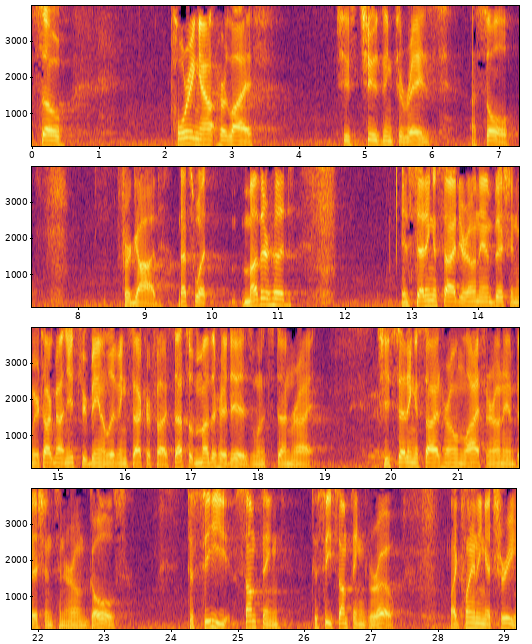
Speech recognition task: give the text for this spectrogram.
So, pouring out her life She's choosing to raise a soul for God. That's what motherhood is setting aside your own ambition. We were talking about in youth group being a living sacrifice. That's what motherhood is when it's done right. She's setting aside her own life and her own ambitions and her own goals to see something, to see something grow. Like planting a tree.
